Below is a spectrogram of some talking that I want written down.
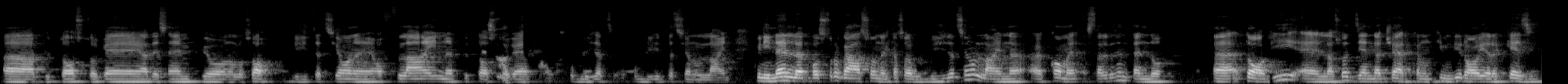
uh, piuttosto che ad esempio, non lo so, pubblicizzazione offline piuttosto esatto. che pubblicizzazione, pubblicizzazione online. Quindi nel vostro caso, nel caso della pubblicizzazione online, uh, come starete sentendo, uh, Toti e la sua azienda cercano un team di Royer che s-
